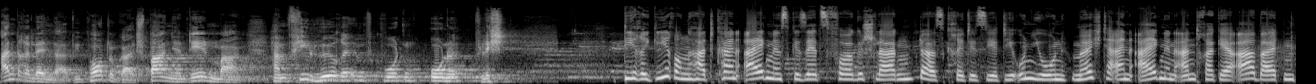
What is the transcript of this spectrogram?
Andere Länder wie Portugal, Spanien, Dänemark haben viel höhere Impfquoten ohne Pflicht. Die Regierung hat kein eigenes Gesetz vorgeschlagen. Das kritisiert die Union, möchte einen eigenen Antrag erarbeiten.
